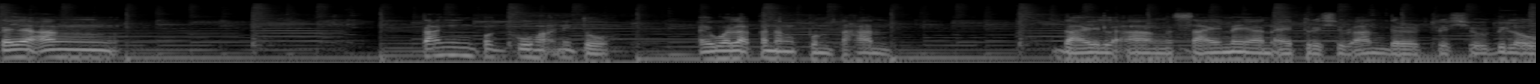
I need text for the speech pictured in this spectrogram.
kaya ang tanging pagkuha nito ay wala ka ng puntahan dahil ang sign na yan ay treasure under, treasure below,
